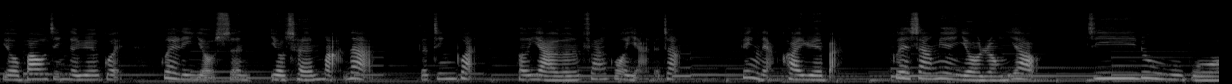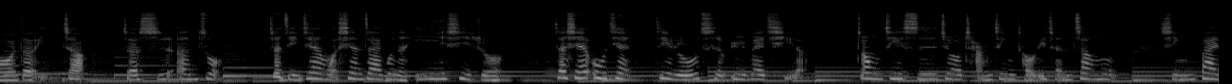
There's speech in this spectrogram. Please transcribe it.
有包金的约柜，柜里有神有盛玛纳的金罐和亚伦发过芽的杖，并两块约板。柜上面有荣耀基路伯的影照，则施恩座。这几件我现在不能一一细说。这些物件既如此预备齐了，众祭司就常进头一层帐幕，行拜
